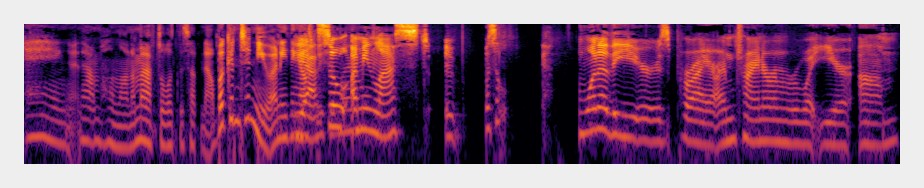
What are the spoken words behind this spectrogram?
Dang. Now, hold on. I'm gonna have to look this up now. But continue. Anything Yeah. else? Yeah. So I mean, last it, was it one of the years prior. I'm trying to remember what year. Um,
